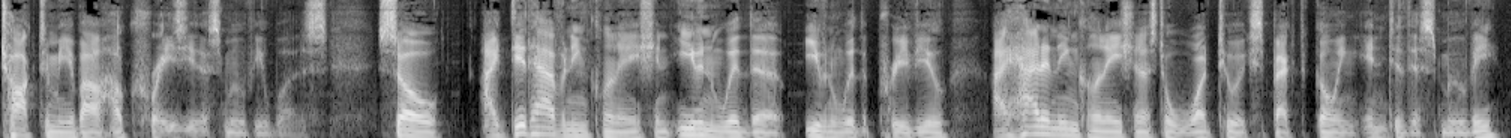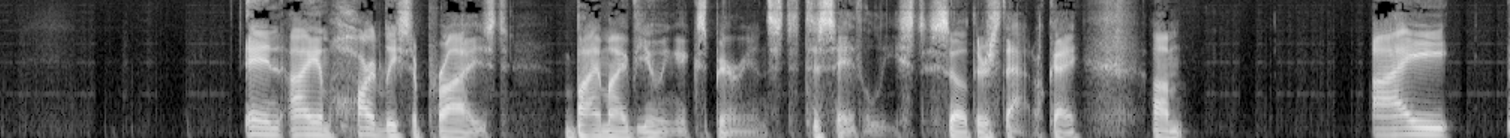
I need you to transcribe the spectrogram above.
talk to me about how crazy this movie was. So I did have an inclination, even with the even with the preview, I had an inclination as to what to expect going into this movie. And I am hardly surprised by my viewing experience, to say the least. So there's that. Okay, um, I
